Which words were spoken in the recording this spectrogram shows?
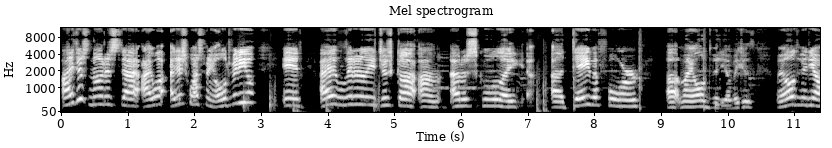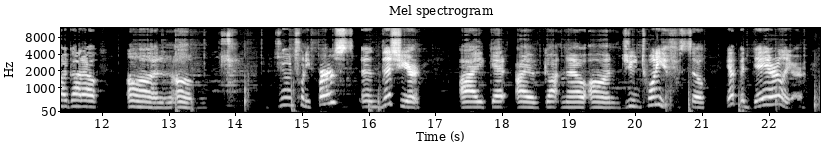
I just noticed that I I just watched my old video, and I literally just got um out of school like a day before uh, my old video because my old video I got out on um June 21st, and this year I get I've gotten out on June 20th. So, yep, a day earlier.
